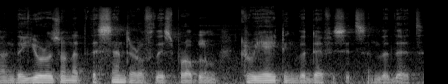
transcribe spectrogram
and the Eurozone at the center of this problem, creating the deficits and the debt.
